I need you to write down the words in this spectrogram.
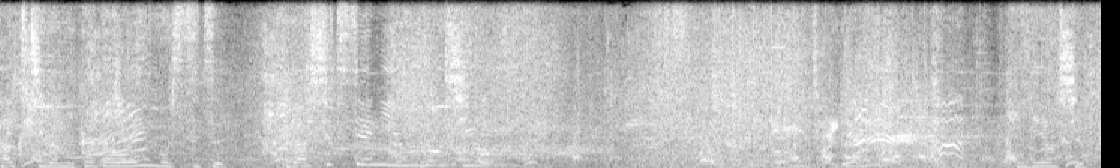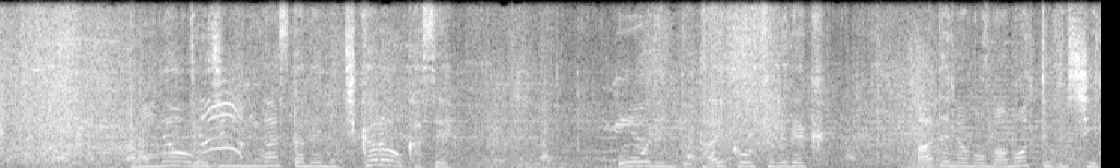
各地が味方を援護しつつ脱出戦に誘導しよう。秀吉皆を無事に逃がすために力を貸せ。オーディンと対抗するべくアテナも守ってほしい。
